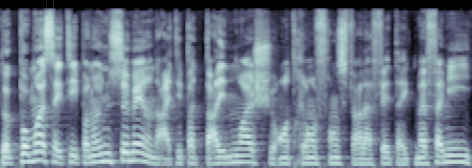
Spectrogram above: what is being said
Donc pour moi, ça a été pendant une semaine, on n'arrêtait pas de parler de moi. Je suis rentré en France faire la fête avec ma famille.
